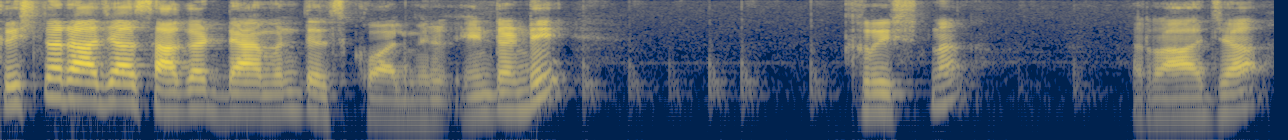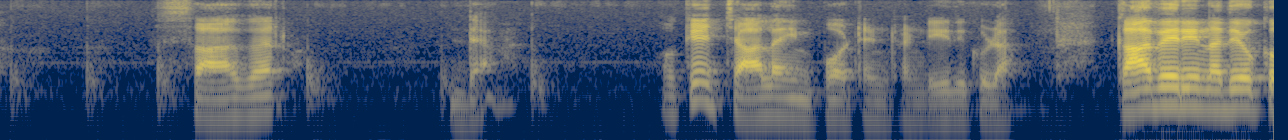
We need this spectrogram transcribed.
కృష్ణరాజా సాగర్ డ్యామ్ అని తెలుసుకోవాలి మీరు. ఏంటండి? కృష్ణ రాజా సాగర్ డ్యామ్ ఓకే చాలా ఇంపార్టెంట్ అండి ఇది కూడా. కావేరీ నది యొక్క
